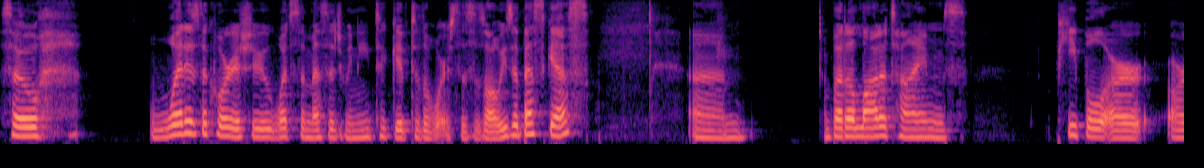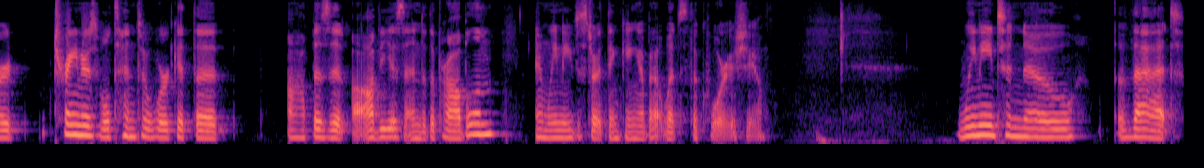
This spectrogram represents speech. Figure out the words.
So, what is the core issue? What's the message we need to give to the horse? This is always a best guess. Um, but a lot of times people are are trainers will tend to work at the opposite obvious end of the problem, and we need to start thinking about what's the core issue. We need to know that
